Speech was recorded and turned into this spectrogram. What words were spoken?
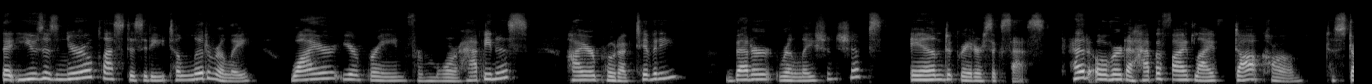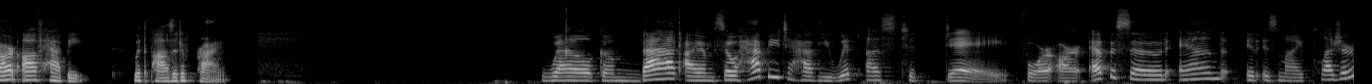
that uses neuroplasticity to literally Wire your brain for more happiness, higher productivity, better relationships, and greater success. Head over to happifiedlife.com to start off happy with Positive Prime. Welcome back. I am so happy to have you with us today for our episode, and it is my pleasure,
